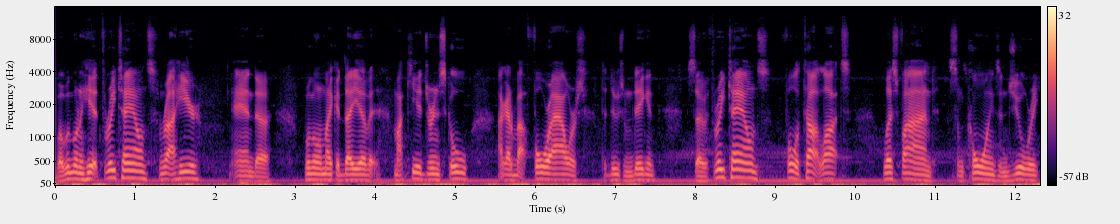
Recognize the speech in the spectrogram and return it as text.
But we're gonna hit three towns right here. And uh, we're gonna make a day of it. My kids are in school. I got about four hours to do some digging. So three towns full of tot lots. Let's find some coins and jewelry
